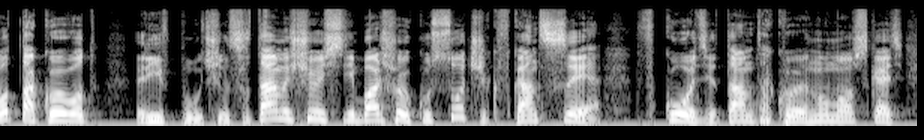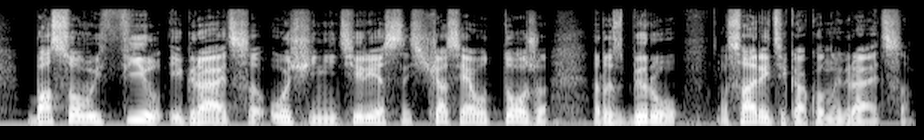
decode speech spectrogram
Вот такой вот риф получился. Там еще есть небольшой кусочек в конце, в коде. Там такой, ну, можно сказать, басовый фил играется очень интересный. Сейчас я его тоже разберу. Смотрите, как он играется.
